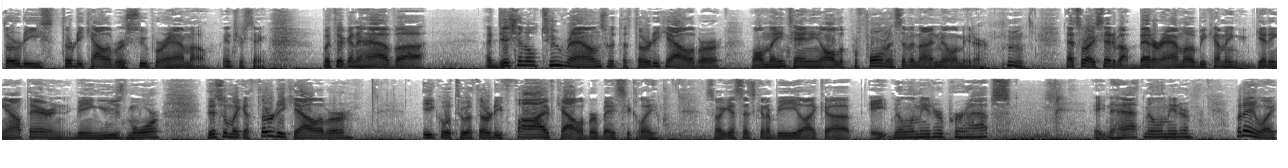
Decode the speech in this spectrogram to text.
30 30 caliber super ammo. Interesting, but they're going to have. Uh, additional two rounds with the 30 caliber while maintaining all the performance of a 9 millimeter. Hmm. That's what I said about better ammo becoming getting out there and being used more. This will make a 30 caliber equal to a 35 caliber basically. So I guess that's going to be like a 8 millimeter perhaps, eight and a half millimeter. But anyway,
